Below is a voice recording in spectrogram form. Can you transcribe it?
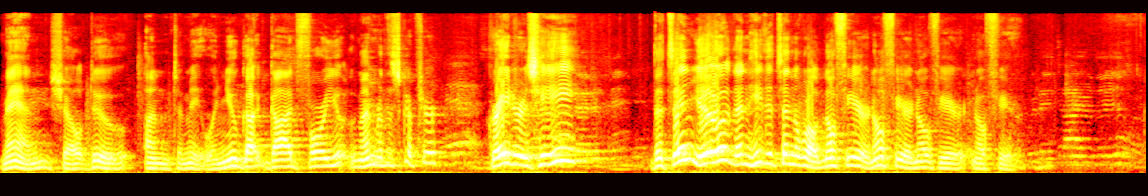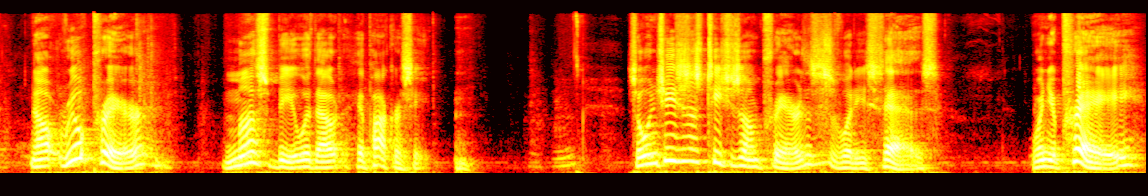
man shall do unto me. When you got God for you, remember the scripture? Greater is he that's in you than he that's in the world. No fear, no fear, no fear, no fear. Now, real prayer must be without hypocrisy. So when Jesus teaches on prayer, this is what he says. When you pray,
